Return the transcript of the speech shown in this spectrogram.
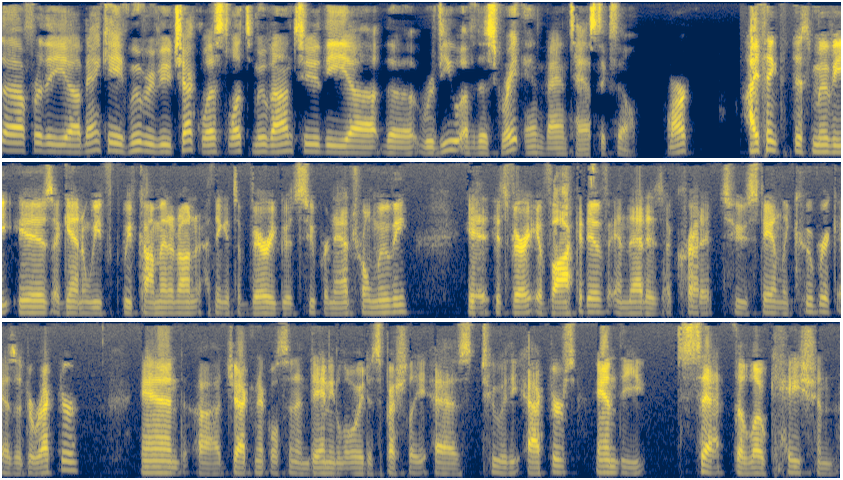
uh, for the uh, Man Cave movie review checklist. Let's move on to the uh, the review of this great and fantastic film. Mark. I think that this movie is again we've we've commented on it. I think it's a very good supernatural movie. It, it's very evocative, and that is a credit to Stanley Kubrick as a director, and uh, Jack Nicholson and Danny Lloyd especially as two of the actors, and the set, the location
